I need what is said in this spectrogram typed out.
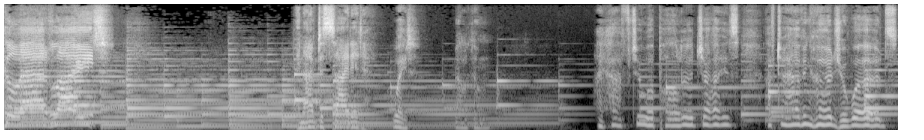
glad light. And I've decided Wait, Malcolm. I have to apologize after having heard your words.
